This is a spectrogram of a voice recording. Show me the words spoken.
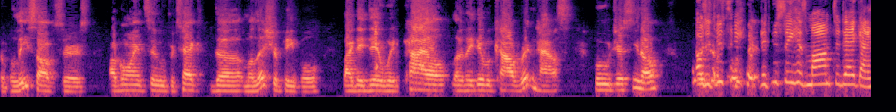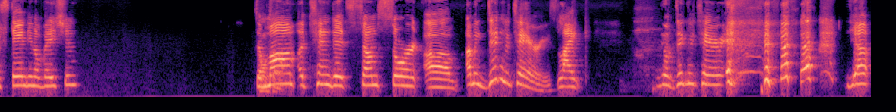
the police officers are going to protect the militia people like they did with kyle like they did with kyle rittenhouse who just you know oh did you see did you see his mom today got a standing ovation? The mom attended some sort of i mean dignitaries like you know dignitary yep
